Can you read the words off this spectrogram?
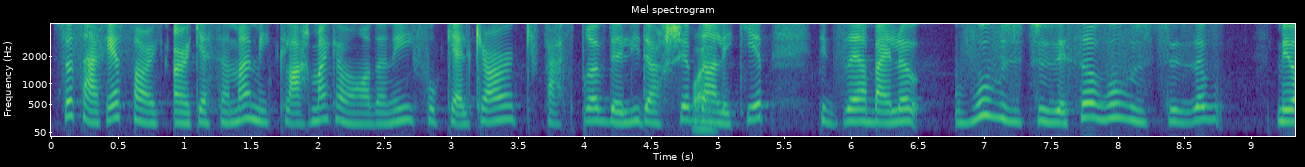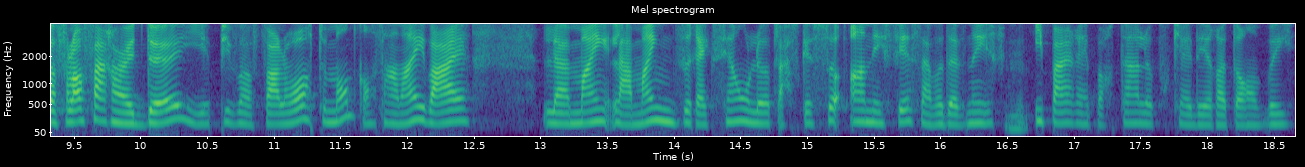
Ça, ça reste un, un questionnement, mais clairement qu'à un moment donné, il faut quelqu'un qui fasse preuve de leadership Ouais. dans l'équipe, puis de dire, ben là, vous, vous utilisez ça, vous, vous utilisez ça, vous- mais il va falloir faire un deuil, puis il va falloir tout le monde qu'on s'en aille vers le même- la même direction, là, parce que ça, en effet, ça va devenir hyper important là, pour qu'il y ait des retombées.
